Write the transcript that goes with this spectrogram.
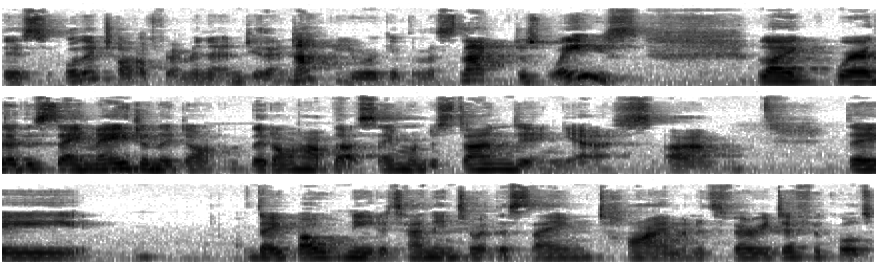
this other child for a minute and do their nappy or give them a snack. Just wait, like where they're the same age and they don't they don't have that same understanding yet. Um, they they both need attending to at the same time, and it's very difficult.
